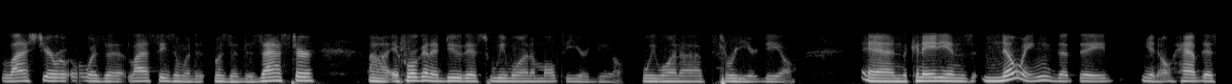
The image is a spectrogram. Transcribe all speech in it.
last year was a last season was a, was a disaster. Uh, if we're going to do this, we want a multi-year deal. We want a three-year deal." And the Canadiens knowing that they you know have this,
